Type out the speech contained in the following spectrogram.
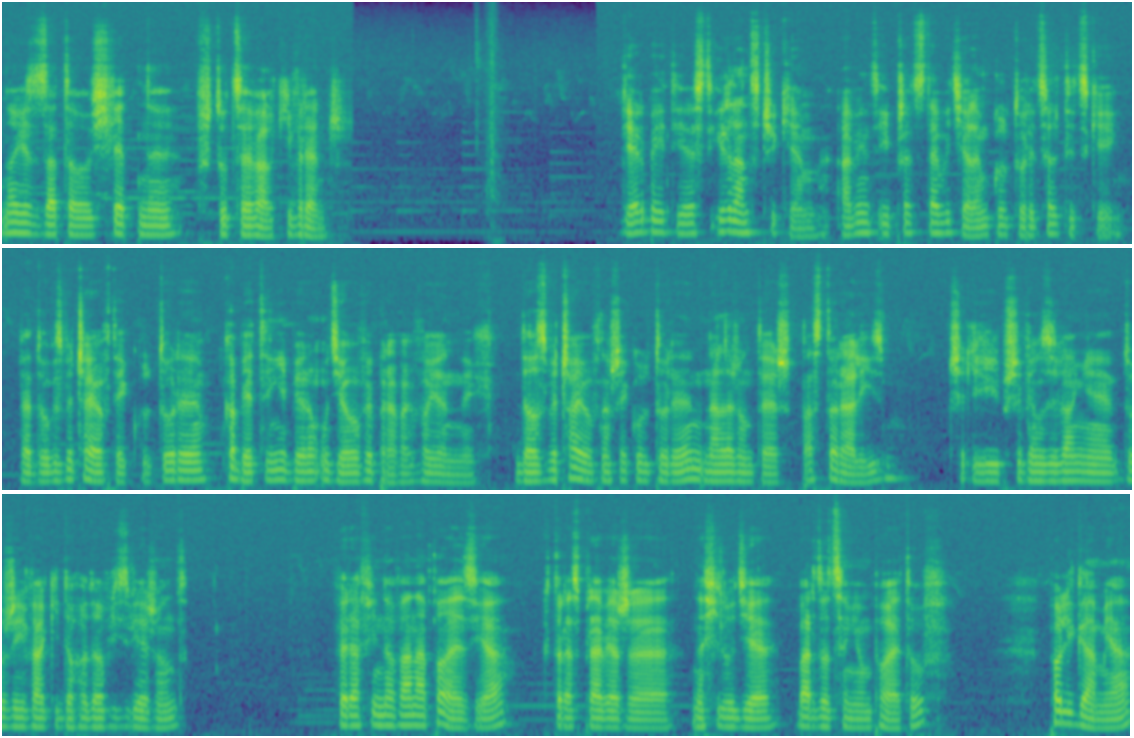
No jest za to świetny w sztuce walki wręcz. Dierbait jest Irlandczykiem, a więc i przedstawicielem kultury celtyckiej. Według zwyczajów tej kultury kobiety nie biorą udziału w wyprawach wojennych. Do zwyczajów naszej kultury należą też pastoralizm, czyli przywiązywanie dużej wagi do hodowli zwierząt, wyrafinowana poezja, która sprawia, że nasi ludzie bardzo cenią poetów, poligamia.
